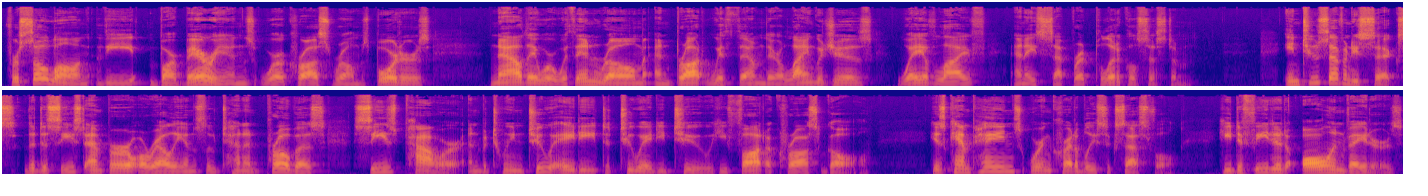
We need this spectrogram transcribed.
For so long, the barbarians were across Rome's borders. Now they were within Rome and brought with them their languages, way of life, and a separate political system. In 276, the deceased Emperor Aurelian's lieutenant Probus seized power, and between 280 to 282 he fought across Gaul. His campaigns were incredibly successful. He defeated all invaders,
